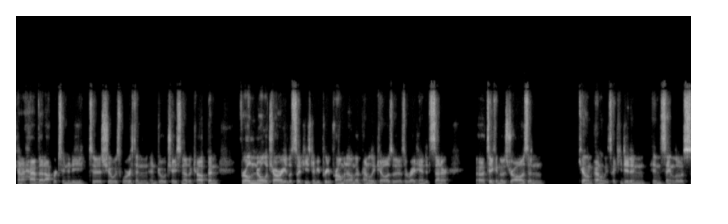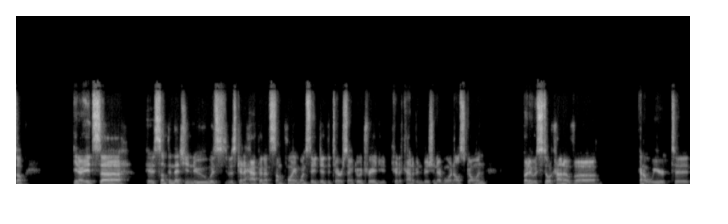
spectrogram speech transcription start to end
kind of have that opportunity to show his worth and and go chase another cup. And for Noel Acciari, looks like he's going to be pretty prominent on their penalty kill as a, as a right-handed center, uh, taking those draws and killing penalties like he did in in St. Louis. So, you know, it's uh it was something that you knew was was going to happen at some point once they did the Tarasenko trade. You could have kind of envisioned everyone else going, but it was still kind of uh kind of weird to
